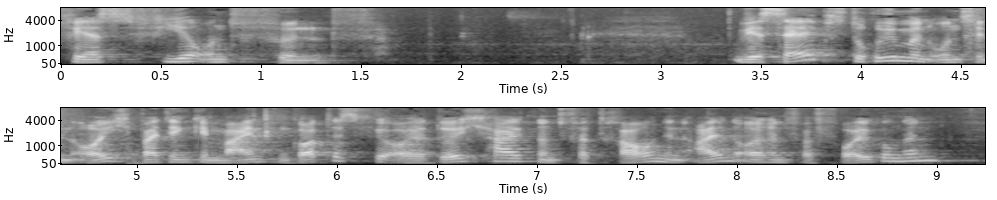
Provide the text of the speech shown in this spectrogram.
Vers 4 und 5. Wir selbst rühmen uns in euch bei den Gemeinden Gottes für euer Durchhalten und Vertrauen in allen euren Verfolgungen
